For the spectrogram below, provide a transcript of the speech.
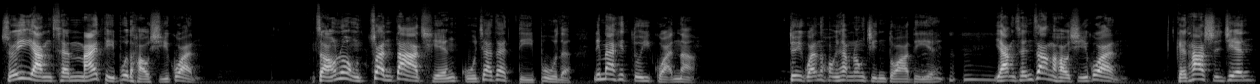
所以养成买底部的好习惯，找那种赚大钱、股价在底部的，你买去堆管呐，堆管的风险拢真大的。嗯嗯。养成这样的好习惯，给他时间。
